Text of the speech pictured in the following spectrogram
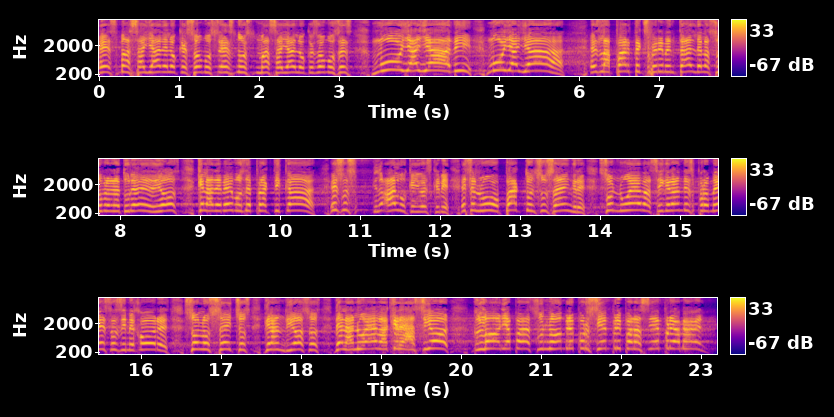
Es más allá de lo que somos, es más allá de lo que somos, es muy allá, di, muy allá. Es la parte experimental de la sobrenaturalidad de Dios que la debemos de practicar. Eso es algo que yo escribí. Es el nuevo pacto en su sangre. Son nuevas y grandes promesas y mejores. Son los hechos grandiosos de la nueva creación. Gloria para su nombre por siempre y para siempre. Amén.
